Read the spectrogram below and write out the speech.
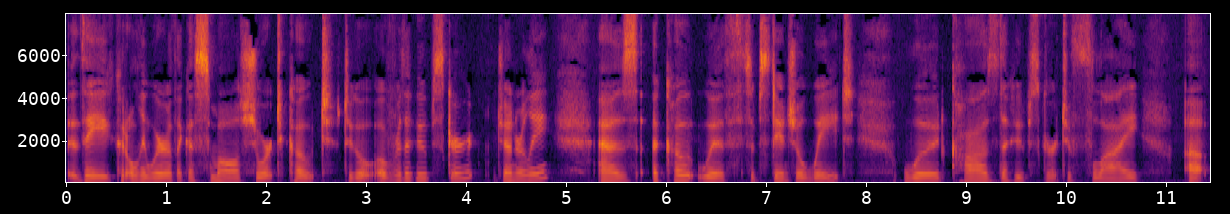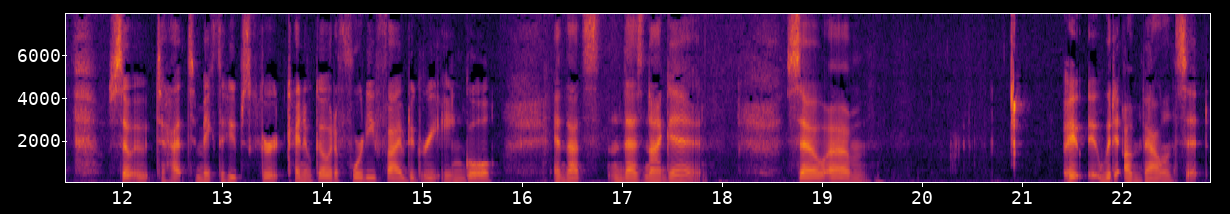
they could only wear like a small short coat to go over the hoop skirt generally as a coat with substantial weight would cause the hoop skirt to fly up. So it had to make the hoop skirt kind of go at a 45 degree angle and that's that's not good. So um it, it would unbalance it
